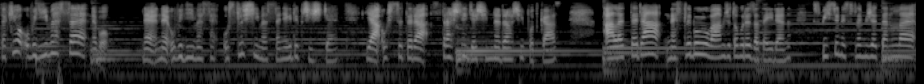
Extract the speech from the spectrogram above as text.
tak jo, uvidíme se, nebo ne, ne, uvidíme se, uslyšíme se někdy příště. Já už se teda strašně těším na další podcast, ale teda neslibuju vám, že to bude za týden. Spíš si myslím, že tenhle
